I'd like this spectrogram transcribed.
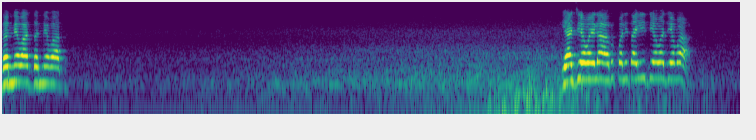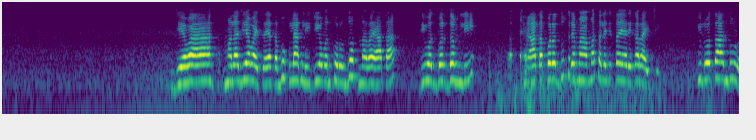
धन्यवाद धन्यवाद. या जेवायला रुपाली ताई जेवा जेवा. जेव्हा मला जेवायचं आहे आता भूक लागली जेवण करून झोपणार आहे आता. दिवसभर दमली. आता परत दुसऱ्या मा मसाल्याची तयारी करायची. किलो तांदूळ.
